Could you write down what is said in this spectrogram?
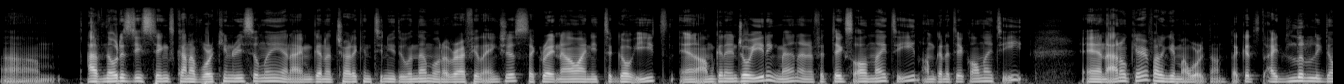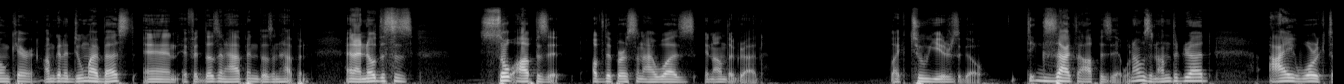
Um, I've noticed these things kind of working recently, and I'm gonna try to continue doing them whenever I feel anxious. Like right now, I need to go eat, and I'm gonna enjoy eating, man. And if it takes all night to eat, I'm gonna take all night to eat. And I don't care if I don't get my work done. Like it's, I literally don't care. I'm gonna do my best, and if it doesn't happen, it doesn't happen. And I know this is so opposite of the person I was in undergrad, like two years ago. The exact opposite. When I was in undergrad, I worked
